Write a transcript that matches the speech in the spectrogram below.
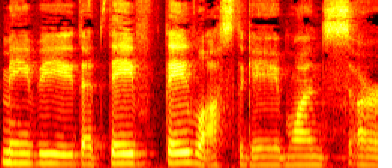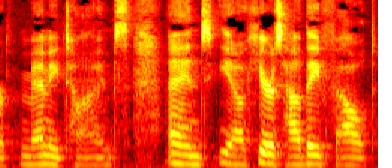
maybe that they've they lost the game once or many times, and you know, here's how they felt,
